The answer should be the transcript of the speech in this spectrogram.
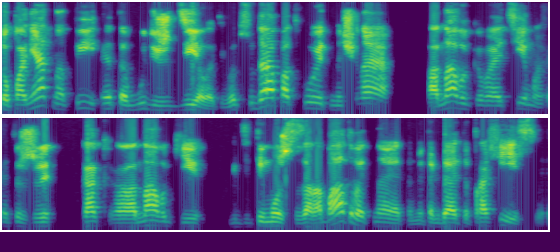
то понятно, ты это будешь делать. Вот сюда подходит, начиная, а навыковая тема, это же как а, навыки, где ты можешь зарабатывать на этом, и тогда это профессия,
